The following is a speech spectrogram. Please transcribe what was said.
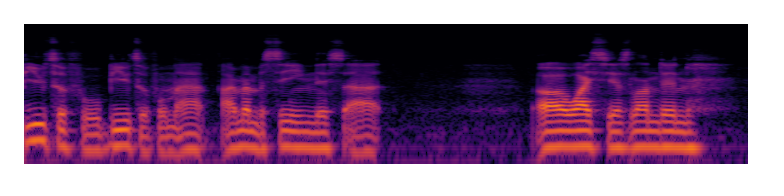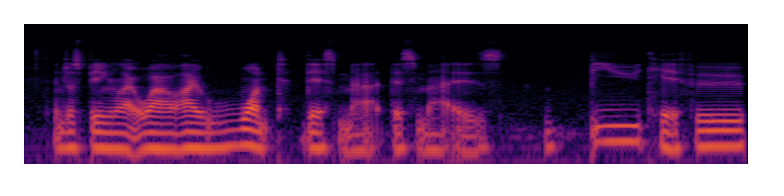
beautiful, beautiful mat. I remember seeing this at uh, YCS London and just being like, wow, I want this mat. This mat is beautiful.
